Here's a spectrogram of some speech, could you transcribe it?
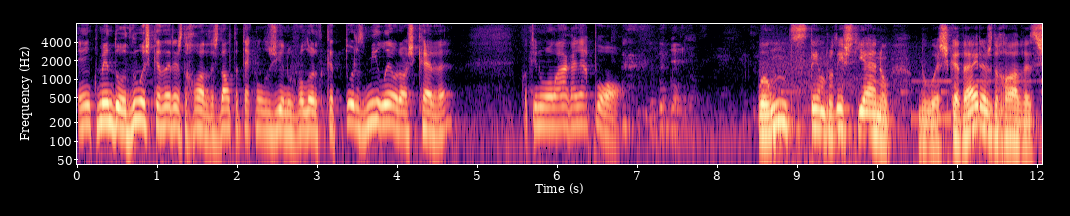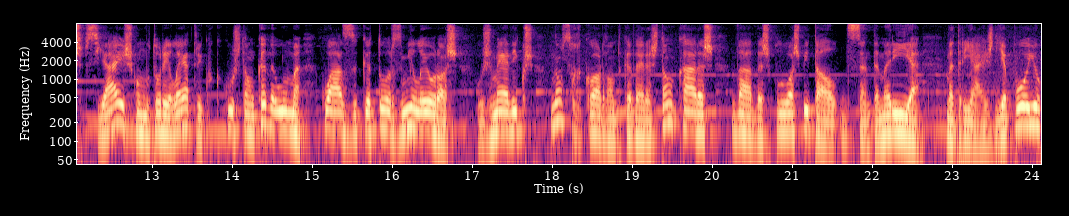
encomendou duas cadeiras de rodas de alta tecnologia no valor de 14 mil euros cada continuam lá a ganhar pó. A 1 de setembro deste ano, duas cadeiras de rodas especiais com motor elétrico que custam cada uma quase 14 mil euros. Os médicos não se recordam de cadeiras tão caras dadas pelo Hospital de Santa Maria. Materiais de apoio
